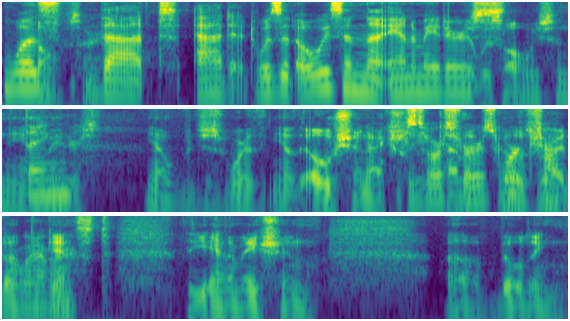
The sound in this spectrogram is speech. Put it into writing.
was Oh, that added? Was it always in the animators? It was always in the thing? animators. You know, which is where you know the ocean actually kind of goes right up against the animation uh, building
